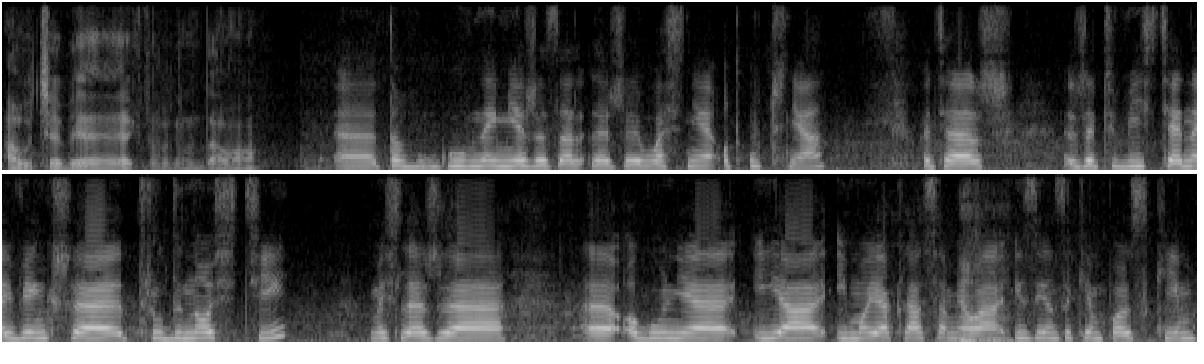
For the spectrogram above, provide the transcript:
A u ciebie jak to wyglądało? E, to w głównej mierze zależy właśnie od ucznia, chociaż rzeczywiście największe trudności myślę, że ogólnie i ja i moja klasa miała i z językiem polskim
